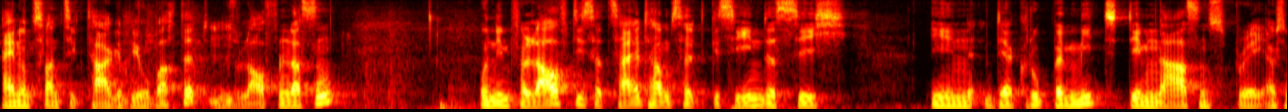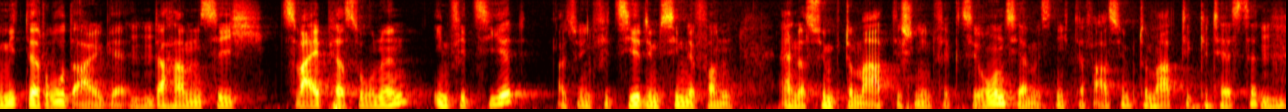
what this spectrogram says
21 Tage beobachtet, mhm. also laufen lassen, und im Verlauf dieser Zeit haben sie halt gesehen, dass sich in der Gruppe mit dem Nasenspray, also mit der Rotalge, mhm. da haben sich zwei Personen infiziert, also infiziert im Sinne von einer symptomatischen Infektion. Sie haben jetzt nicht auf Asymptomatik getestet. Mhm.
